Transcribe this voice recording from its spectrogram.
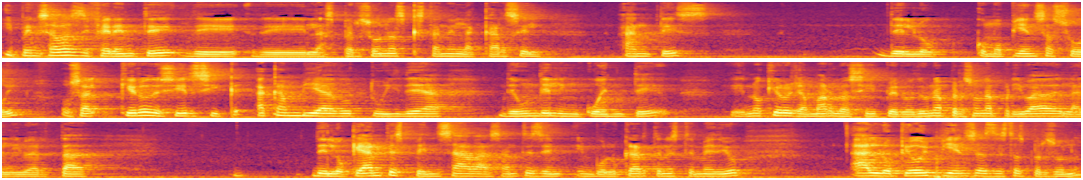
¿Y pensabas diferente de, de las personas que están en la cárcel antes de lo como piensas hoy? O sea, quiero decir, si ha cambiado tu idea de un delincuente, eh, no quiero llamarlo así, pero de una persona privada de la libertad, de lo que antes pensabas, antes de involucrarte en este medio, a lo que hoy piensas de estas personas?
